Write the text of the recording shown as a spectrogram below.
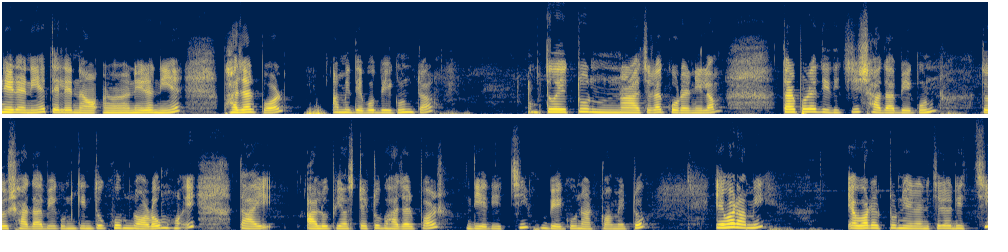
নেড়ে নিয়ে, তেলে না নেড়ে নিয়ে ভাজার পর আমি দেব বেগুনটা। তো একটু নাড়াচাড়া করে নিলাম। তারপরে দিয়ে দিচ্ছি সাদা বেগুন। তো সাদা বেগুন কিন্তু খুব নরম হয়, তাই আলু, পেঁয়াজটা একটু ভাজার পর দিয়ে দিচ্ছি বেগুন আর টমেটো। এবার আমি এবার একটু নেড়ে চেড়ে দিচ্ছি,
